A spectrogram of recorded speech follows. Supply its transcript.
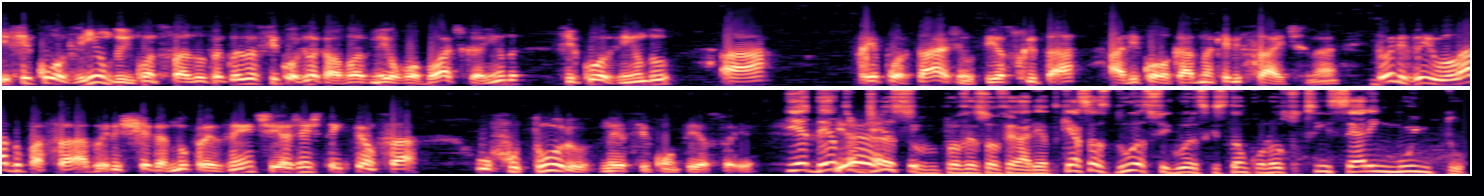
e fica ouvindo, enquanto faz outra coisa, fica ouvindo aquela voz meio robótica ainda, fica ouvindo a reportagem, o texto que está ali colocado naquele site. Né? Então ele veio lá do passado, ele chega no presente e a gente tem que pensar o futuro nesse contexto aí. E é dentro e é, disso, professor Ferrareto, que essas duas figuras que estão conosco se inserem muito,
